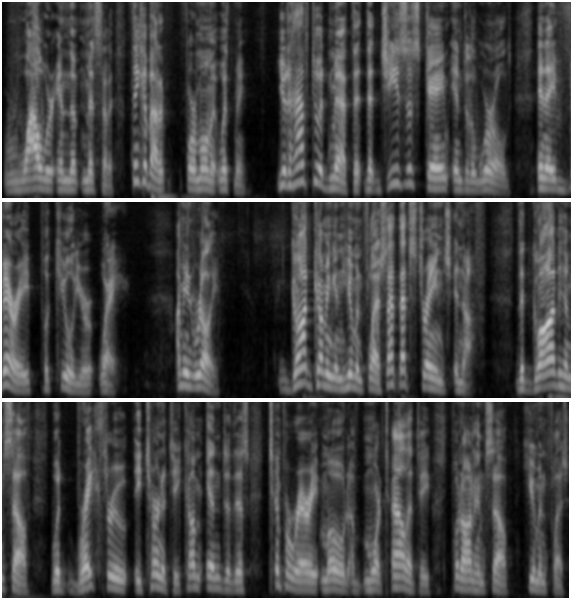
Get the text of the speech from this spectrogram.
while we're in the midst of it. Think about it for a moment with me. You'd have to admit that, that Jesus came into the world in a very peculiar way. I mean, really, God coming in human flesh, that, that's strange enough. That God Himself would break through eternity, come into this temporary mode of mortality, put on Himself human flesh.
